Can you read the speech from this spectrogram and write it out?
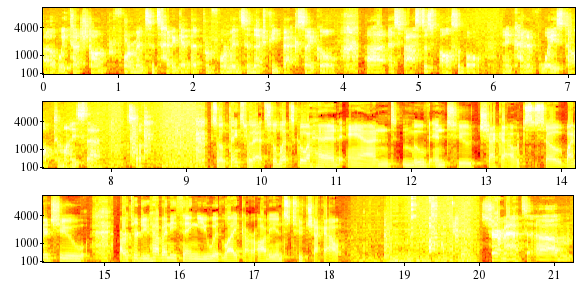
uh, we touched on performance. It's how to get that performance and that feedback cycle uh, as fast as possible and kind of ways to optimize that. So. So thanks for that. So let's go ahead and move into checkouts. So why don't you, Arthur, do you have anything you would like our audience to check out? Sure, Matt. Um,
